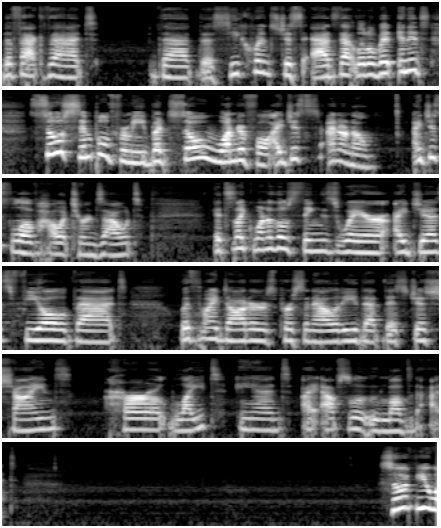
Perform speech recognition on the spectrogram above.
the fact that that the sequins just adds that little bit. And it's so simple for me but so wonderful. I just i don't know. I just love how it turns out. It's like one of those things where i just feel that with my daughter's personality that this just shines her light and i absolutely love that. So if you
